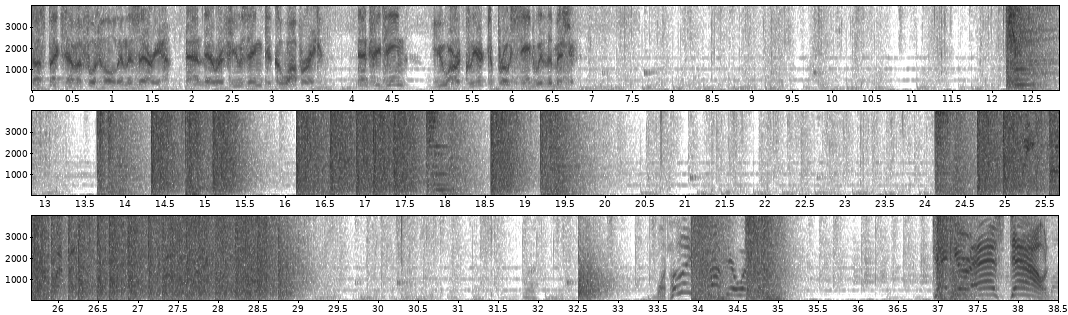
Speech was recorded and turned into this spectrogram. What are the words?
Suspects have a foothold in this area, and they're refusing to cooperate. Entry team, you are cleared to proceed with the mission. Ass down!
